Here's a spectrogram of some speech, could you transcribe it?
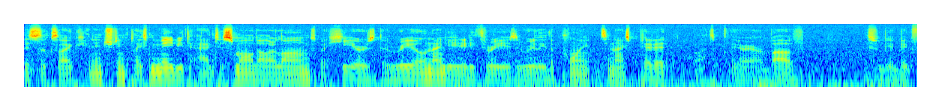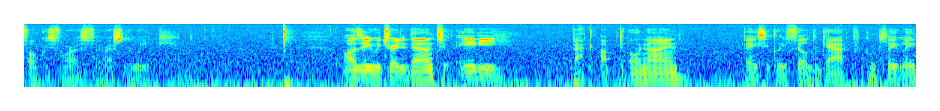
this looks like an interesting place maybe to add to small dollar longs, but here's the real 98.83 is really the point. It's a nice pivot, lots of clear air above. This would be a big focus for us for the rest of the week. Aussie we traded down to 80 back up to 09 basically filled the gap completely.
